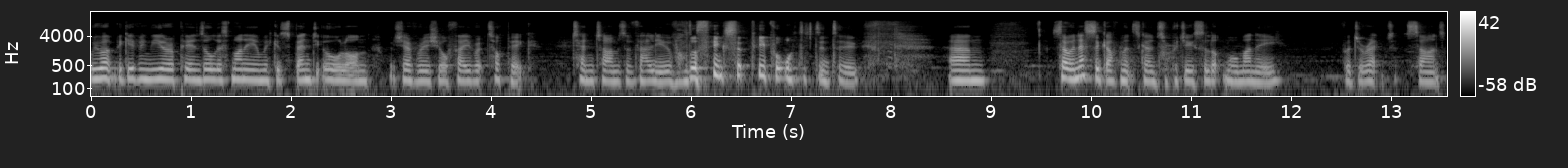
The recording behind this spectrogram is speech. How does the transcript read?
we won't be giving the Europeans all this money and we could spend it all on whichever is your favourite topic, 10 times the value of all the things that people wanted to do. Um, so unless the government's going to produce a lot more money for direct science,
